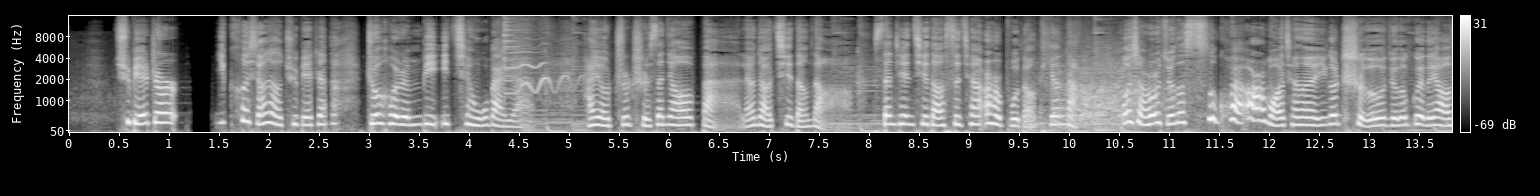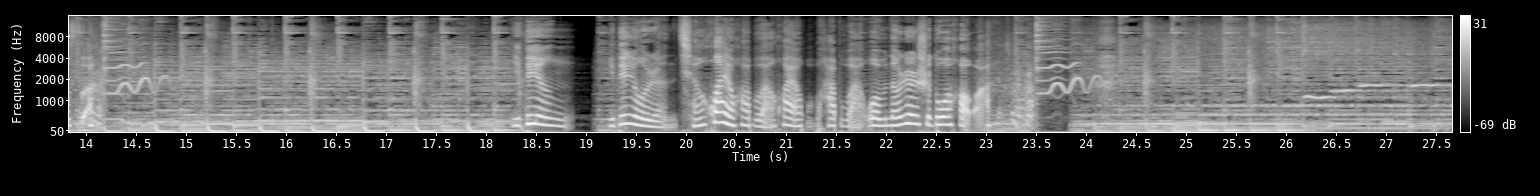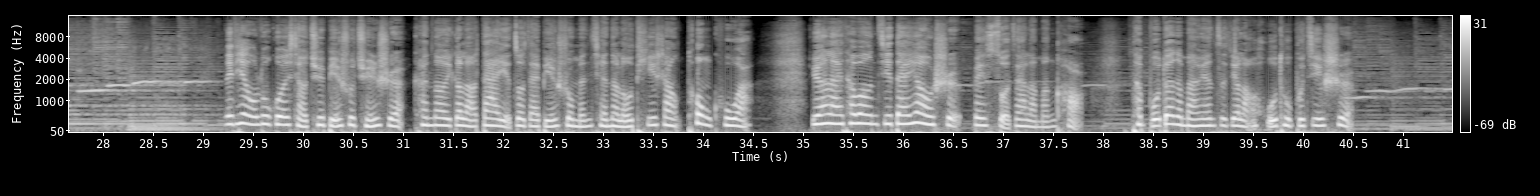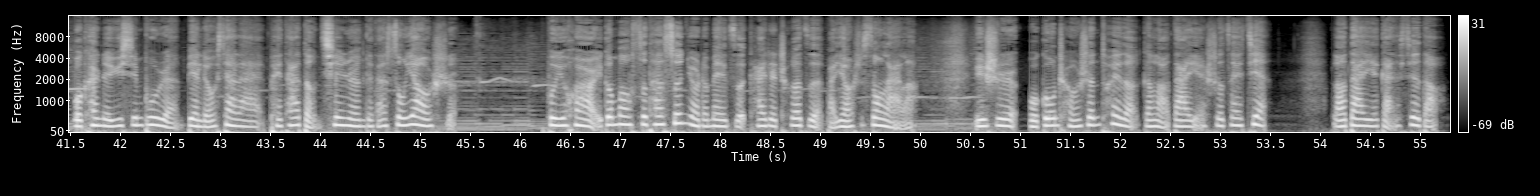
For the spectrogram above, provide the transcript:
区别针儿。一颗小小区别针，折合人民币一千五百元，还有直尺、三角板、量角器等等，三千七到四千二不等。天哪！我小时候觉得四块二毛钱的一个尺子都觉得贵的要死。一定一定有人钱花也花不完，花也花不完。我们能认识多好啊！那天我路过小区别墅群时，看到一个老大爷坐在别墅门前的楼梯上痛哭啊！原来他忘记带钥匙，被锁在了门口。他不断的埋怨自己老糊涂不记事。我看着于心不忍，便留下来陪他等亲人给他送钥匙。不一会儿，一个貌似他孙女的妹子开着车子把钥匙送来了。于是我功成身退的跟老大爷说再见。老大爷感谢道：“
